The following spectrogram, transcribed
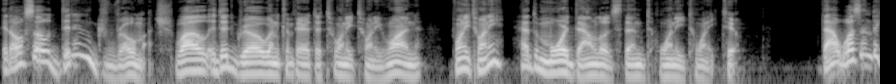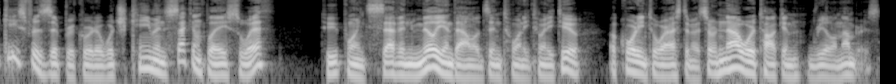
It also didn't grow much. While it did grow when compared to 2021, 2020 had more downloads than 2022. That wasn't the case for ZipRecruiter, which came in second place with 2.7 million downloads in 2022, according to our estimates. So now we're talking real numbers.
